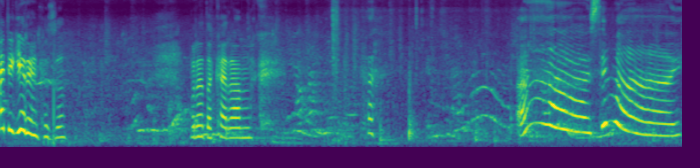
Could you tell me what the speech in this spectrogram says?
Hadi girin kızım. Burada karanlık. Aa, Simay.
